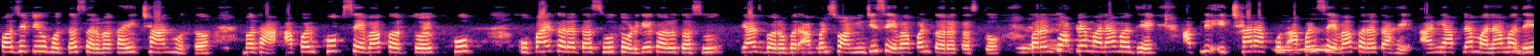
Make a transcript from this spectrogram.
पॉझिटिव्ह होतं सर्व काही छान होतं. बघा आपण खूप सेवा करतोय खूप उपाय करत असू तोडगे करत असू याचबरोबर आपण स्वामींची सेवा पण करत असतो. परंतु आपल्या मनामध्ये आपली इच्छा राखून आपण सेवा करत आहे आणि आपल्या मनामध्ये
